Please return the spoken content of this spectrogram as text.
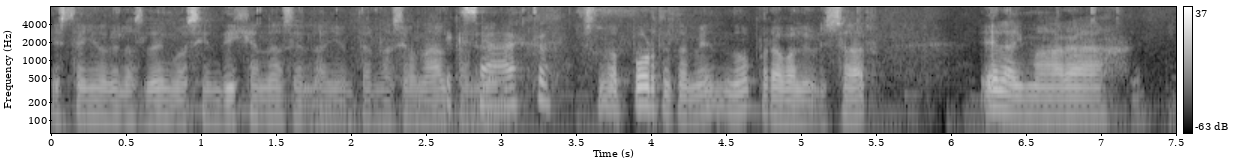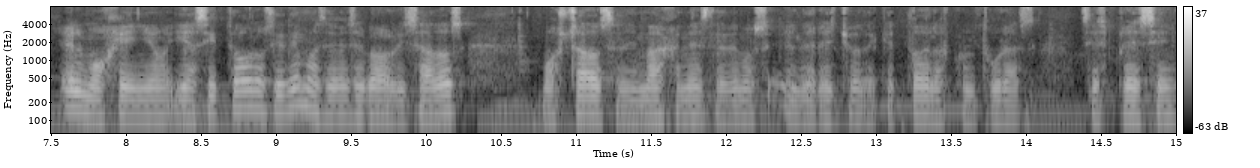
este año de las lenguas indígenas, el año internacional Exacto. Es un aporte también, ¿no? Para valorizar el aymara, el mojeño y así todos los idiomas deben ser valorizados, mostrados en imágenes, tenemos el derecho de que todas las culturas se expresen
